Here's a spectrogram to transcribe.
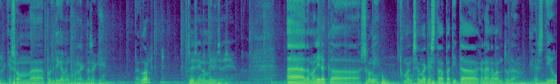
perquè som uh, políticament correctes aquí. D'acord? Sí, sí, no em miris així. Uh, de manera que som-hi. Comencem aquesta petita gran aventura que es diu...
